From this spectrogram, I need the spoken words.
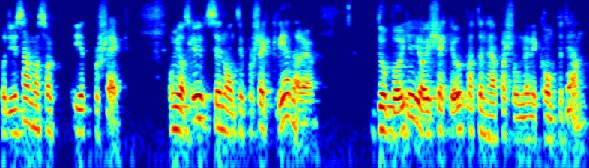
Och det är samma sak i ett projekt. Om jag ska utse någon till projektledare, då börjar jag ju checka upp att den här personen är kompetent.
